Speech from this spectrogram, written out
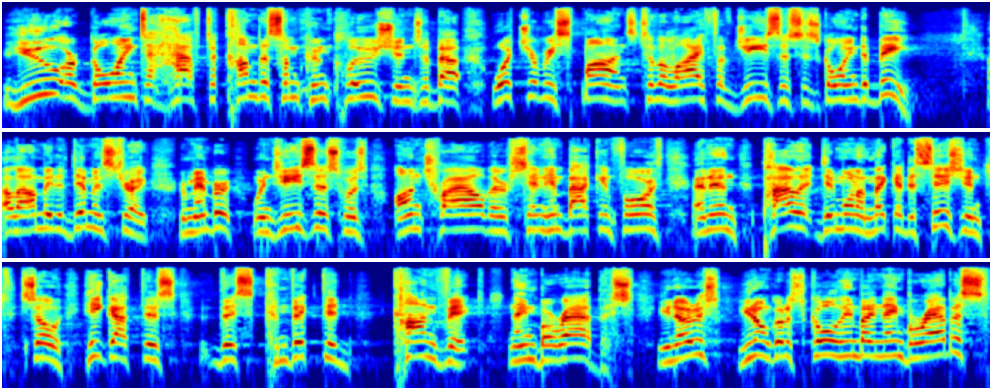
you are going to have to come to some conclusions about what your response to the life of Jesus is going to be. Allow me to demonstrate. Remember when Jesus was on trial, they were sending him back and forth, and then Pilate didn't want to make a decision, so he got this, this convicted convict named Barabbas. You notice you don't go to school with anybody named Barabbas?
